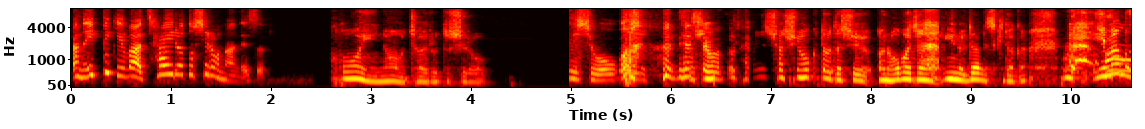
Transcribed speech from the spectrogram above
あの1匹は茶色と白なんです。かわいいな、茶色と白。でしょ？う。でしょ？う。写真送って私、あの、おばちゃん、犬大好きだから。今も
